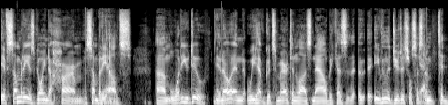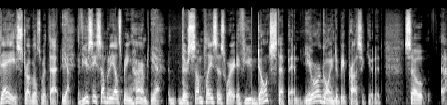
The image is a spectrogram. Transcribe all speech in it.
if somebody is going to harm somebody else, um, what do you do? You know, and we have Good Samaritan laws now because uh, even the judicial system today struggles with that. Yeah. If you see somebody else being harmed, Yeah. there's some places where if you don't step in, you're going to be prosecuted. So uh,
